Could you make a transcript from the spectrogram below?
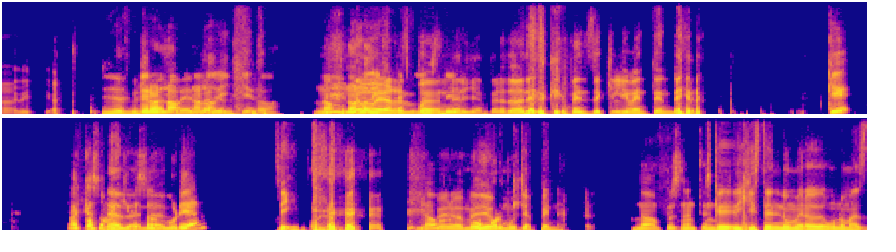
Sí se escuchaba pero no, no lo dijeron. No, No, no, lo voy a responder ya, perdón, es que pensé que le iba a entender. ¿Qué? ¿Acaso Nada, me quieres alburear? Sí, No, pero me ¿o dio por qué? mucha pena. No, pues no Es entendí. que dijiste el número de 1 más,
